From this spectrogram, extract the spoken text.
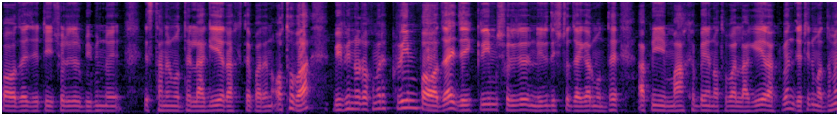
পাওয়া যায়, যেটি শরীরের বিভিন্ন স্থানের মধ্যে লাগিয়ে রাখতে পারেন। অথবা বিভিন্ন রকমের ক্রিম পাওয়া যায়, যেই ক্রিম শরীরের নির্দিষ্ট জায়গার মধ্যে আপনি মাখবেন অথবা লাগিয়ে রাখবেন, যেটির মাধ্যমে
